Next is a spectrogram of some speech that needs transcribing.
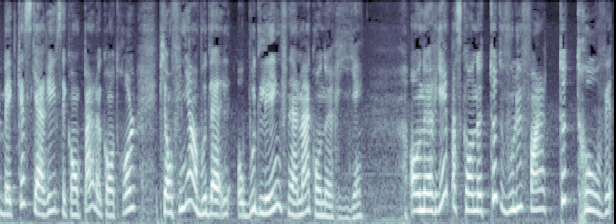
ben qu'est-ce qui arrive, c'est qu'on perd le contrôle, puis on finit en bout de la, au bout de ligne finalement qu'on n'a rien. On n'a rien parce qu'on a tout voulu faire tout trop vite.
